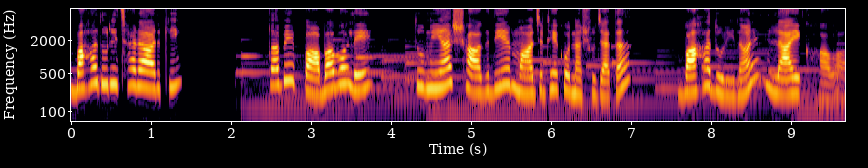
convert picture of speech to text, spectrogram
বাহাদুরি ছাড়া আর কি? তবে বাবা বলে তুমি আর শাক দিয়ে মাছ ঢেকো না, সুজাতা। বাহাদুরি নয়, লায়েক হওয়া।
